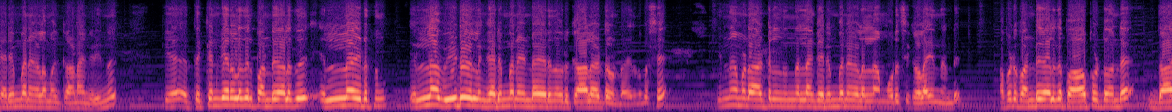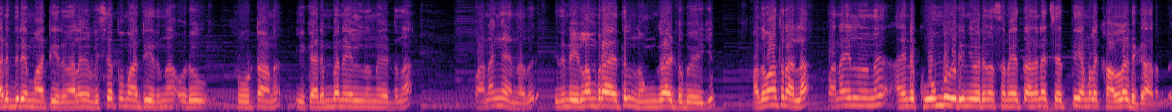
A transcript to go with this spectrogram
കരിമ്പനകൾ നമുക്ക് കാണാൻ കഴിയും. തെക്കൻ കേരളത്തിൽ പണ്ട് കാലത്ത് എല്ലായിടത്തും എല്ലാ വീടുകളിലും കരിമ്പന ഉണ്ടായിരുന്ന ഒരു കാലഘട്ടം ഉണ്ടായിരുന്നു. പക്ഷെ ഇന്ന് നമ്മുടെ നാട്ടിൽ നിന്നെല്ലാം കരിമ്പനകളെല്ലാം മുറിച്ച് കളയുന്നുണ്ട്. അപ്പോൾ പണ്ട് കാലത്ത് പാവപ്പെട്ടവന്റെ ദാരിദ്ര്യം മാറ്റിയിരുന്ന അല്ലെങ്കിൽ വിശപ്പ് മാറ്റിയിരുന്ന ഒരു ഫ്രൂട്ടാണ് ഈ കരിമ്പനയിൽ നിന്ന് കിട്ടുന്ന പനങ്ങ എന്നത്. ഇതിന്റെ ഇളം പ്രായത്തിൽ നുങ്കായിട്ട് ഉപയോഗിക്കും. അതുമാത്രമല്ല പനയിൽ നിന്ന് അതിന്റെ കൂമ്പ് വിരിഞ്ഞു വരുന്ന സമയത്ത് അതിനെ ചെത്തി നമ്മൾ കള്ളെടുക്കാറുണ്ട്.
